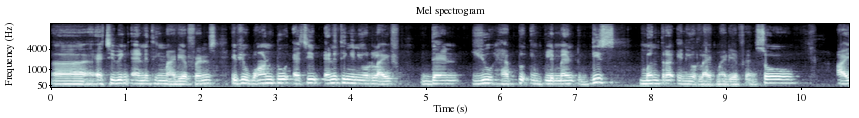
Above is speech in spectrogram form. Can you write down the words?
uh, achieving anything my dear friends. If you want to achieve anything in your life then you have to implement this mantra in your life my dear friends. So i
